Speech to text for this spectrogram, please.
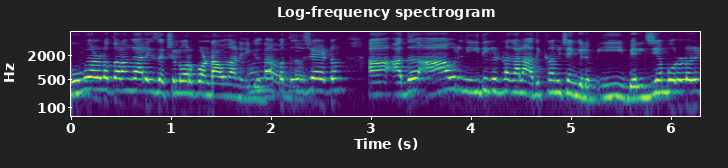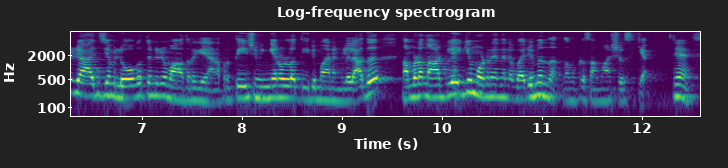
ഭൂമി ഉള്ളിടത്തോളം കാലം ഈ സെക്ഷൽ വർക്ക് ഉണ്ടാവുന്നതാണ് ഇരിക്കുന്നത്. അപ്പൊ തീർച്ചയായിട്ടും അത് ആ ഒരു നീതി കിട്ടുന്ന കാലം അതിക്രമിച്ചെങ്കിലും ഈ ബെൽജിയം പോലുള്ള ഒരു രാജ്യം ലോകത്തിന്റെ ഒരു മാതൃകയാണ്. പ്രത്യേകിച്ചും ഇങ്ങനെയുള്ള തീരുമാനങ്ങളിൽ. അത് നമ്മുടെ നാട്ടിലേക്കും ഉടനെ തന്നെ വരുമെന്ന് നമുക്ക് സമാശ്വസിക്കാം. Yes.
